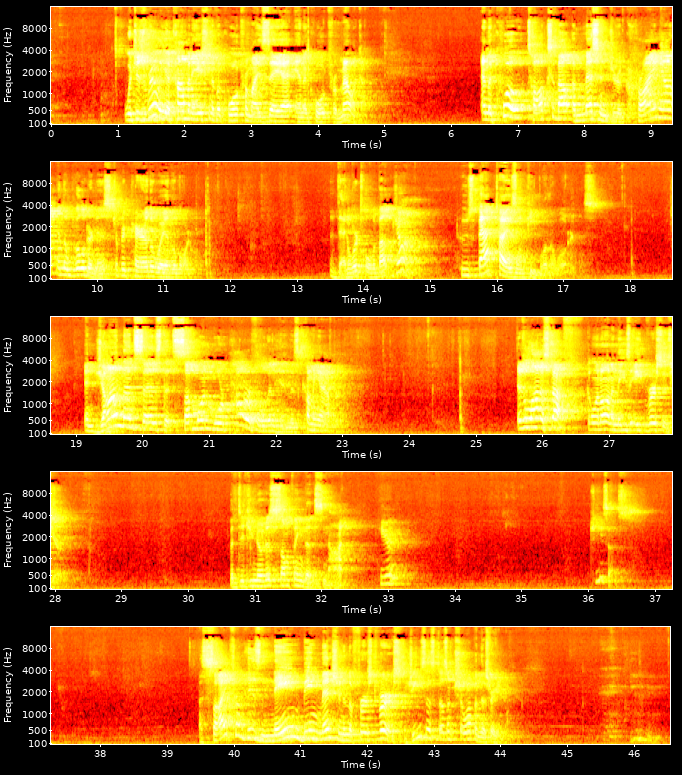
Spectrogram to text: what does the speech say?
which is really a combination of a quote from Isaiah and a quote from Malachi. And the quote talks about a messenger crying out in the wilderness to prepare the way of the Lord. Then we're told about John, who's baptizing people in the wilderness. And John then says that someone more powerful than him is coming after him. There's a lot of stuff going on in these eight verses here. But did you notice something that's not here? Jesus. Aside from his name being mentioned in the first verse, Jesus doesn't show up in this reading.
